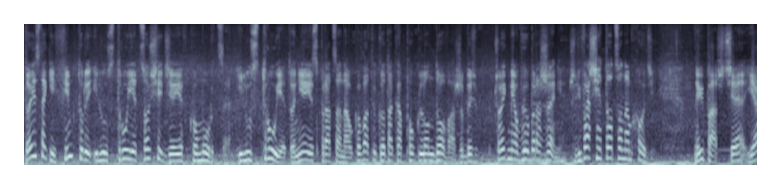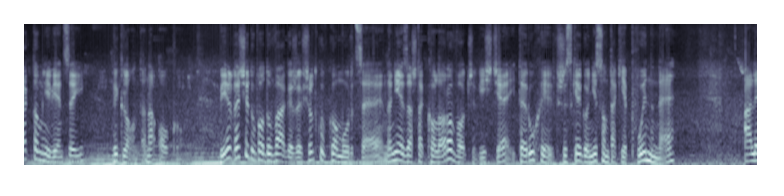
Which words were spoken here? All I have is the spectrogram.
To jest taki film, który ilustruje, co się dzieje w komórce. Ilustruje, to nie jest praca naukowa, tylko taka poglądowa, żeby człowiek miał wyobrażenie, czyli właśnie to, co nam chodzi. No i patrzcie, jak to mniej więcej wygląda na oko. Weźcie tu pod uwagę, że w środku w komórce, no nie jest aż tak kolorowo oczywiście i te ruchy wszystkiego nie są takie płynne, ale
